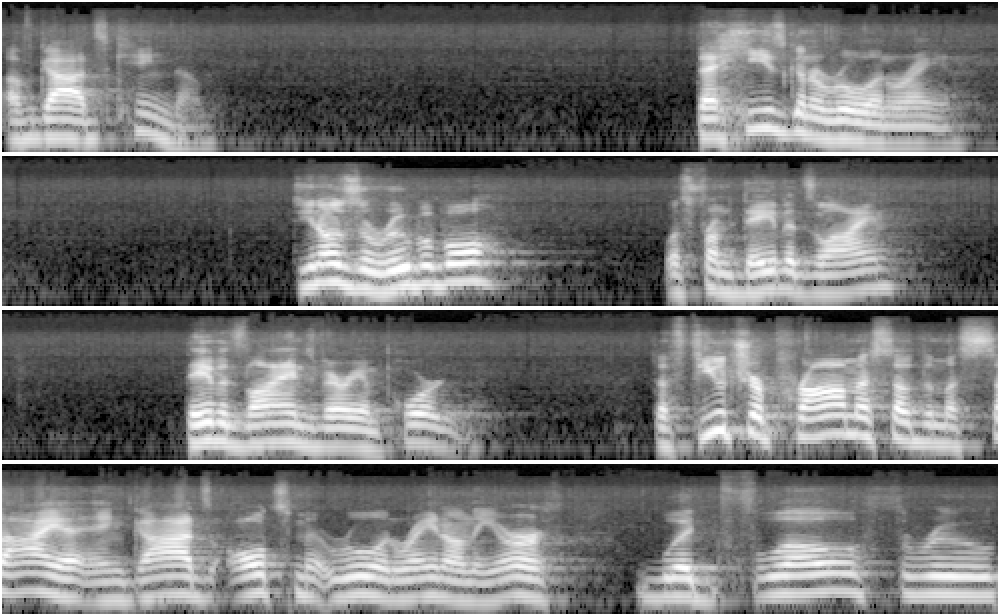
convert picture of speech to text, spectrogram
of God's kingdom. That he's going to rule and reign. Do you know Zerubbabel was from David's line. David's line is very important. The future promise of the Messiah and God's ultimate rule and reign on the earth would flow through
